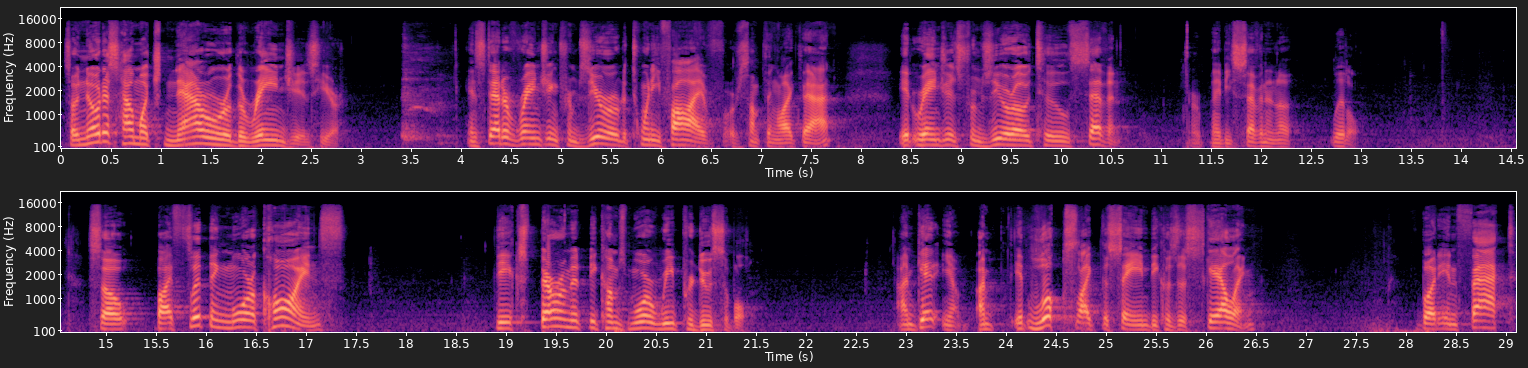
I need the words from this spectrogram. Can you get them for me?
So notice how much narrower the range is here. Instead of ranging from 0 to 25 or something like that, it ranges from 0 to 7, or maybe 7 and a little. So by flipping more coins, the experiment becomes more reproducible. I'm getting, you know, I'm, it looks like the same because of scaling, but in fact,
